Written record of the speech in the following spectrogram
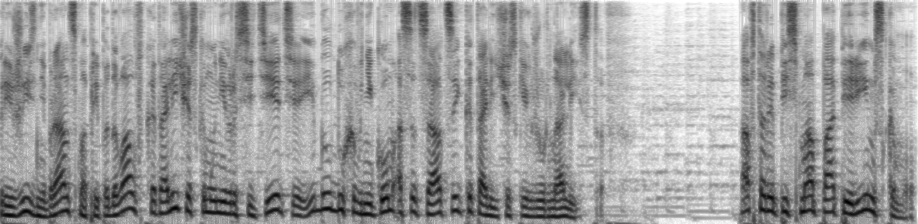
При жизни Брансма преподавал в католическом университете и был духовником Ассоциации католических журналистов. Авторы письма Папе Римскому,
